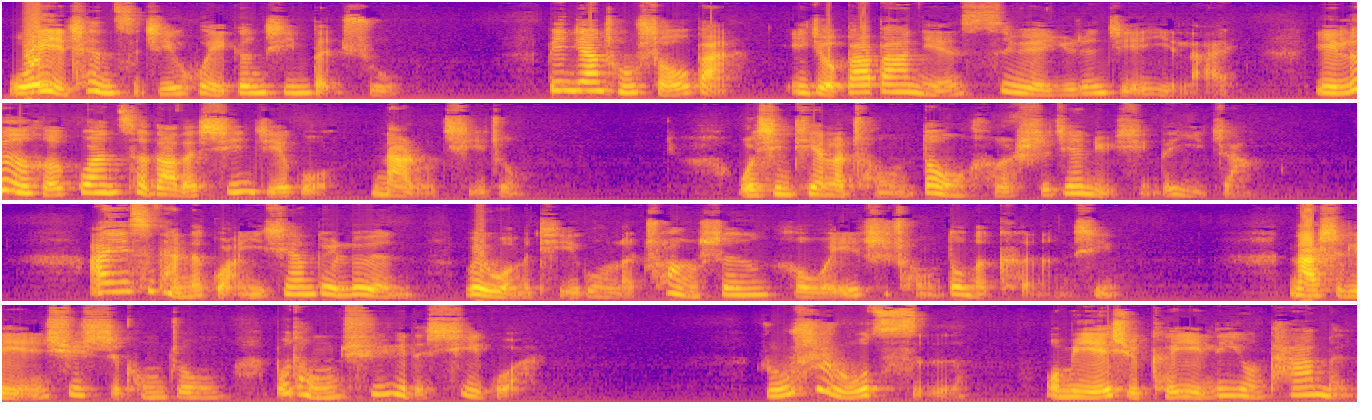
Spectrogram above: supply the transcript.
我已趁此机会更新本书，并将从首版1988年4月愚人节以来理论和观测到的新结果纳入其中。我新添了虫洞和时间旅行的一章。爱因斯坦的广义相对论为我们提供了创生和维持虫洞的可能性，那是连续时空中不同区域的细管。如是如此，我们也许可以利用它们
